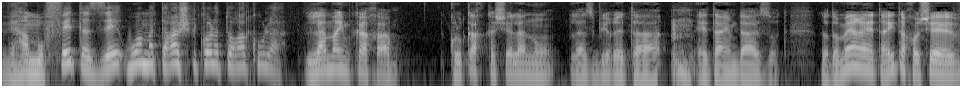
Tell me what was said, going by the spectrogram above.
והמופת הזה הוא המטרה של כל התורה כולה. למה אם ככה כל כך קשה לנו להסביר את, ה, את העמדה הזאת? זאת אומרת, היית חושב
